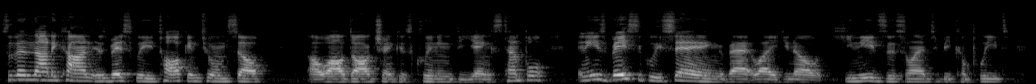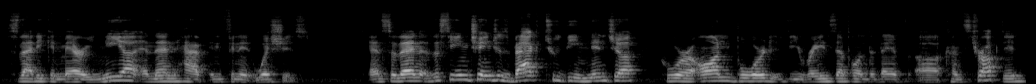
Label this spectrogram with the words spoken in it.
So then Nadakhan is basically talking to himself uh, while Dogshank is cleaning the Yang's temple. And he's basically saying that, like, you know, he needs this land to be complete so that he can marry Nya and then have infinite wishes. And so then the scene changes back to the ninja who are on board the Raid Zeppelin that they have uh, constructed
